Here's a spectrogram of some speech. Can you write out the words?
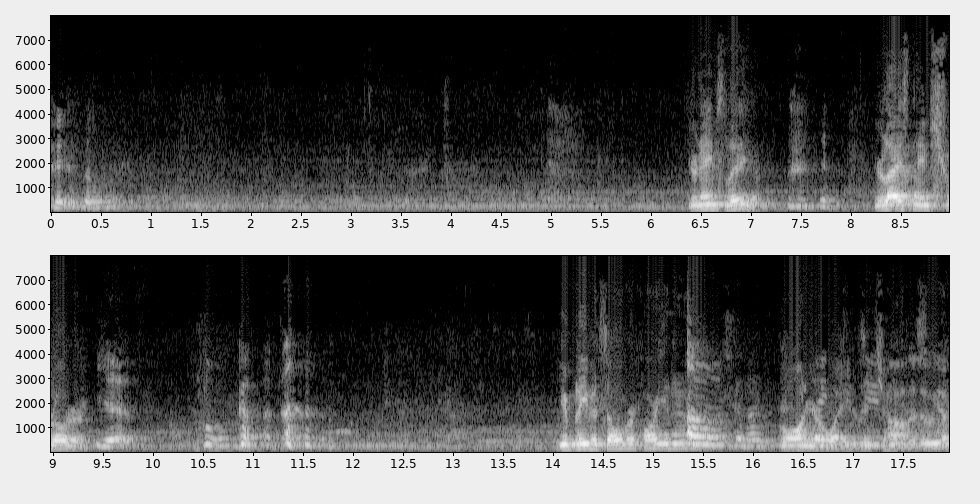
Praise the Lord. Your name's Lydia. Your last name's Schroeder. Yes. Oh, God. You believe it's over for you now? Oh, God. Go on your Thank way. you, Reach Jesus. out. Hallelujah.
